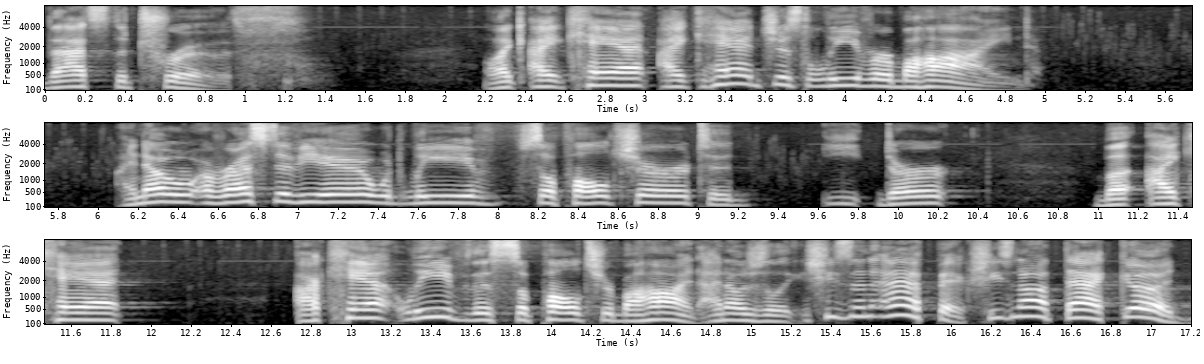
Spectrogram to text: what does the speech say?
That's the truth. Like I can't I can't just leave her behind. I know the rest of you would leave Sepulture to eat dirt, but I can't I can't leave this Sepulture behind. I know she's like she's an epic. She's not that good.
